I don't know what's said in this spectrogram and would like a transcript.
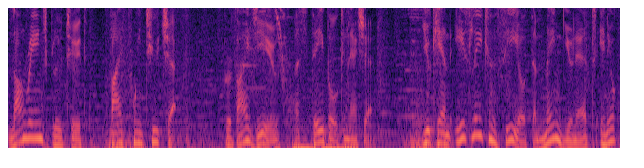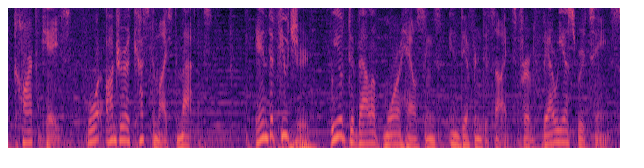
long-range Bluetooth 5.2 chip provides you a stable connection. You can easily conceal the main unit in your card case or under a customized mat. In the future, we'll develop more housings in different designs for various routines.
